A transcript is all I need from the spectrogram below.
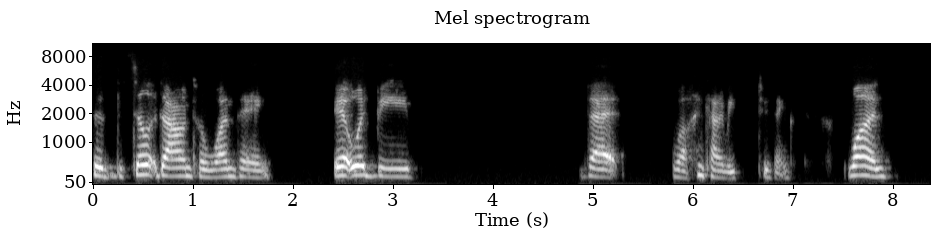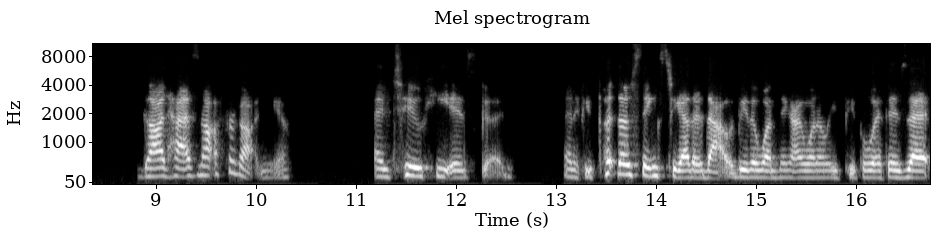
to distill it down to one thing, it would be that, well, it kind of be two things. One, God has not forgotten you. And two, he is good. And if you put those things together, that would be the one thing I want to leave people with is that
